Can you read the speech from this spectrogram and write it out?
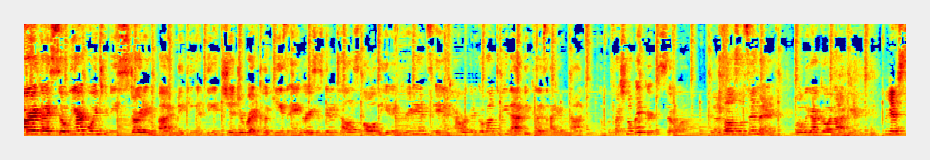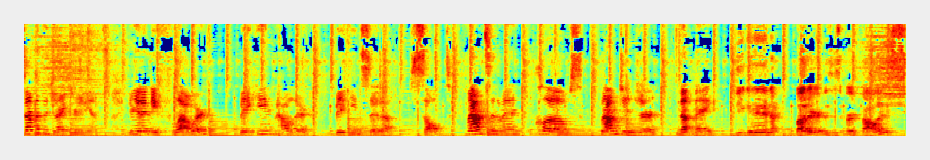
All right guys, so we are going to be starting by making the gingerbread cookies and Grace is gonna tell us all the ingredients and how we're gonna go about doing that because I am not a professional baker. So uh, you wanna tell us what's in there? What we got going on here? We're gonna start with the dry ingredients. You're gonna need flour, baking powder, baking soda, salt, ground cinnamon, cloves, ground ginger, nutmeg, Vegan butter. This is Earth Balance.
